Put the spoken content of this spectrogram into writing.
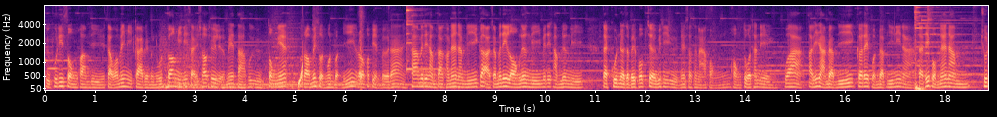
คือผู้ที่ทรงความดี แต่ว่าไม่มีกายเป็นมนุษย์ ก็มีนิสัยชอบช่วยเหลือเมตตาผู้อื่นตรงเนี้ยเราไม่สวดมนต์บทนี้เราก็เปลี่ยนเบอร์ได้ ถ้าไม่ได้ทำตามคำแนะนำนี้ ก็อาจจะไม่ได้ลองเรื่องนี้ไม่ได้ทำเรื่องนี้ แต่คุณอาจจะไปพบเจอวิธีอื่นในศาสนาของของตัวท่านเอง ว่าอธิษฐานแบบนี้ก็ได้ผลแบบนี้นี่นาแต่ที่ผมแนะนำชุด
